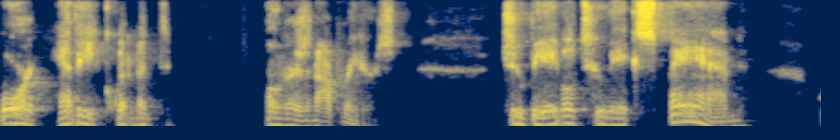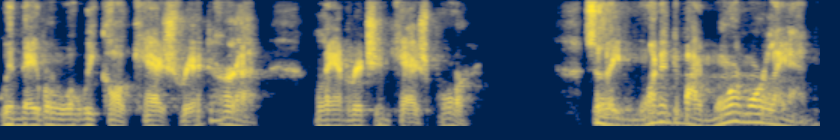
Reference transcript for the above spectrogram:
or heavy equipment owners and operators to be able to expand when they were what we call cash rich or uh, land rich and cash poor. So they wanted to buy more and more land,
